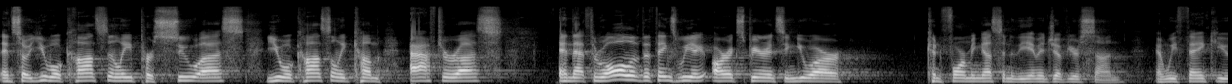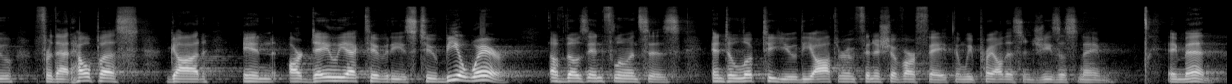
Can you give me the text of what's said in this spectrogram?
And so you will constantly pursue us, you will constantly come after us. And that through all of the things we are experiencing, you are conforming us into the image of your Son. And we thank you for that. Help us, God, in our daily activities to be aware of those influences and to look to you, the author and finisher of our faith. And we pray all this in Jesus' name. Amen.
